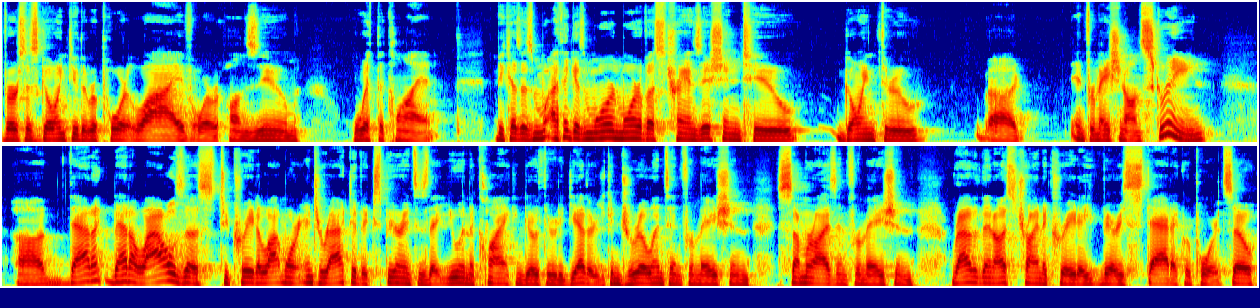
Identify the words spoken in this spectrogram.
versus going through the report live or on Zoom with the client? Because as I think as more and more of us transition to going through uh, information on screen, uh, that that allows us to create a lot more interactive experiences that you and the client can go through together. You can drill into information, summarize information, rather than us trying to create a very static report. So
